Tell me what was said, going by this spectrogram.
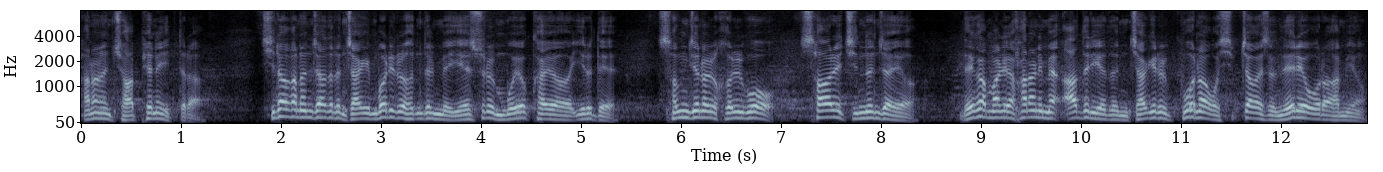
하나는 좌편에 있더라. 지나가는 자들은 자기 머리를 흔들며 예수를 모욕하여 이르되 성전을 헐고 사활에 짓는 자여 내가 만일 하나님의 아들이거든 자기를 구원하고 십자가에서 내려오라 하며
